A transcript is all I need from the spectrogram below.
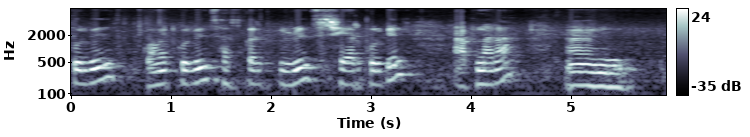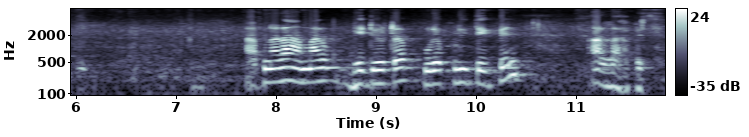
করবেন, কমেন্ট করবেন, সাবস্ক্রাইব করবেন, শেয়ার করবেন। আপনারা আপনারা আমার ভিডিওটা পুরোপুরি দেখবেন। আল্লাহ হাফেজ।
